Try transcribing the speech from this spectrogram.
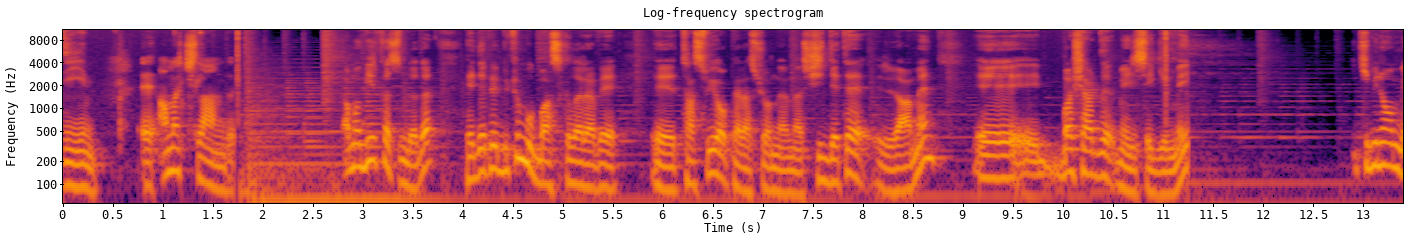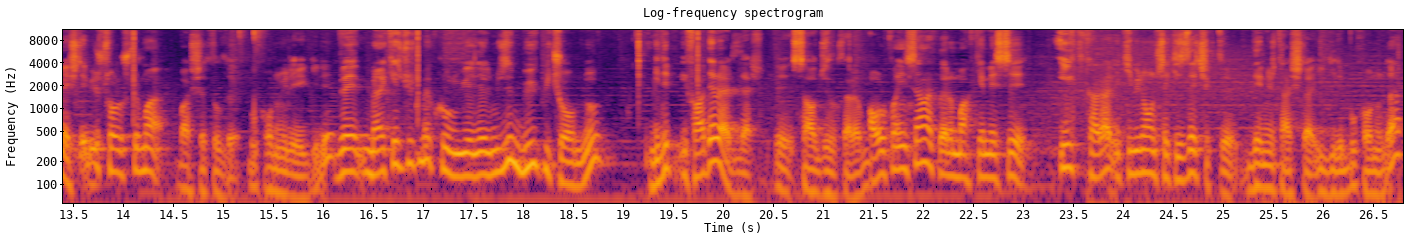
diyeyim e, amaçlandı. Ama 1 Kasım'da da HDP bütün bu baskılara ve e, tasfiye operasyonlarına, şiddete rağmen e, başardı meclise girmeyi. 2015'te bir soruşturma başlatıldı bu konuyla ilgili ve Merkez Yürütme Kurulu üyelerimizin büyük bir çoğunluğu gidip ifade verdiler e, savcılıklara. Avrupa İnsan Hakları Mahkemesi ilk karar 2018'de çıktı Demirtaş'la ilgili bu konuda.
